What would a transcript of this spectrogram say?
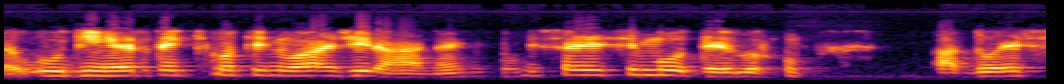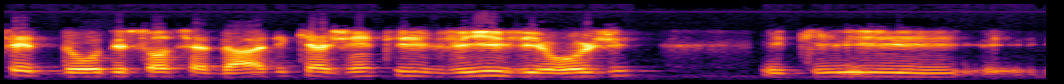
o dinheiro tem que continuar a girar, né? Então, isso é esse modelo adoecedor de sociedade que a gente vive hoje e que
